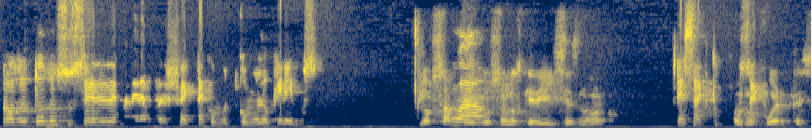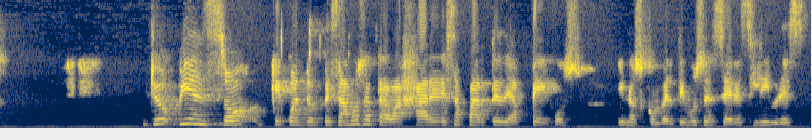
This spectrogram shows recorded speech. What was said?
todo, todo sucede de manera perfecta como, como lo queremos. Los apegos son los que dices, ¿no? Exacto. Son muy fuertes. Yo pienso que cuando empezamos a trabajar esa parte de apegos y nos convertimos en seres libres,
